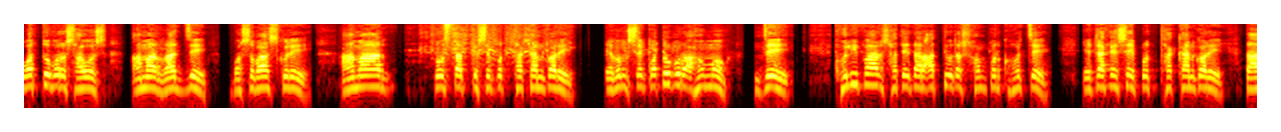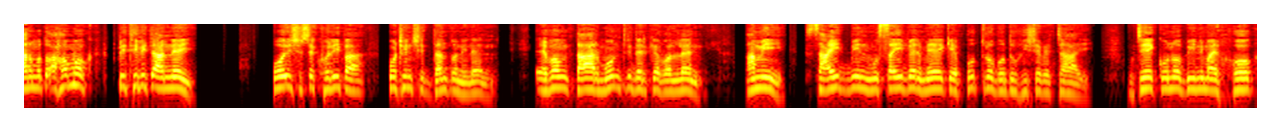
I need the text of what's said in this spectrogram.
কত বড় সাহস আমার রাজ্যে বসবাস করে, আমার প্রস্তাবকে সে প্রত্যাখ্যান করে এবং সে কত বড় আহমক যে খলিফার সাথে তার আত্মীয়তার সম্পর্ক হচ্ছে, এটাকে সে প্রত্যাখ্যান করে। তার মতো আহমক পৃথিবীতে আর নেই। পরিশেষে খলিফা কঠিন সিদ্ধান্ত নিলেন এবং তার মন্ত্রীদেরকে বললেন, আমি সাইদ বিন মুসাইবের মেয়েকে পুত্রবধূ হিসেবে চাই। যে কোনো বিনিময় হোক,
